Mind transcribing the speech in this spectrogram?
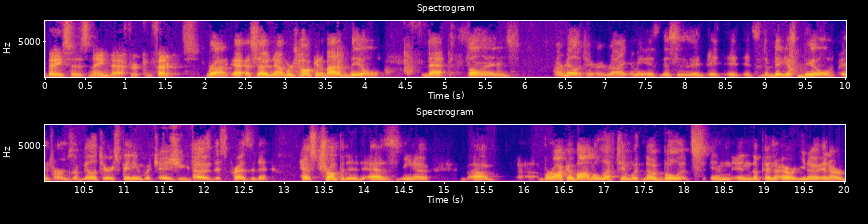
bases named after Confederates. Right. Uh, so now we're talking about a bill that funds our military, right? I mean, this is it, it, it's the biggest deal in terms of military spending, which, as you know, this president has trumpeted as you know uh, Barack Obama left him with no bullets in in the pen or you know in our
